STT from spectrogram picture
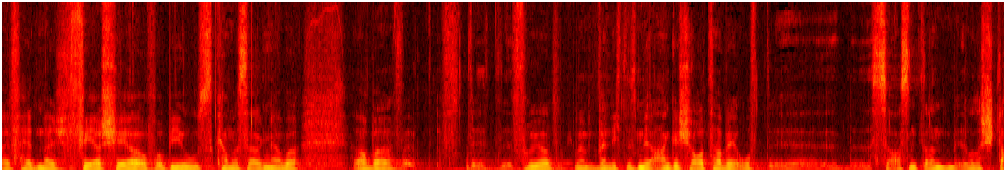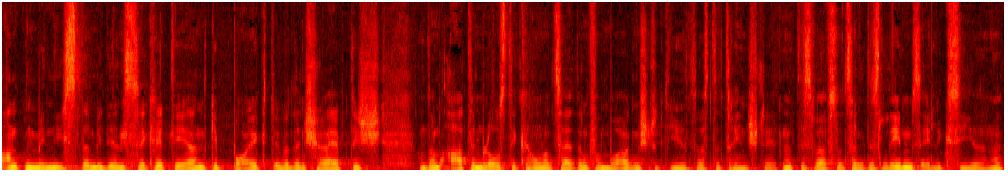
I've had my fair share of abuse, kann man sagen, aber, aber früher, wenn ich das mir angeschaut habe, oft äh, saßen dann oder standen Minister mit ihren Sekretären gebeugt über den Schreibtisch und haben atemlos die Kronenzeitung vom Morgen studiert, was da drin steht. Ne? Das war sozusagen das Lebenselixier. Ne?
